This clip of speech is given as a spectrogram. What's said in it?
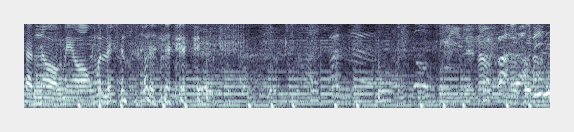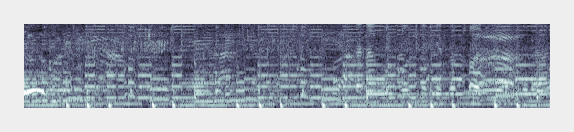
สันออกในอองมาเลยพอดีไปนั่งบนก้นจะเห็นรถไฟเชื่อมไปแล้ว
